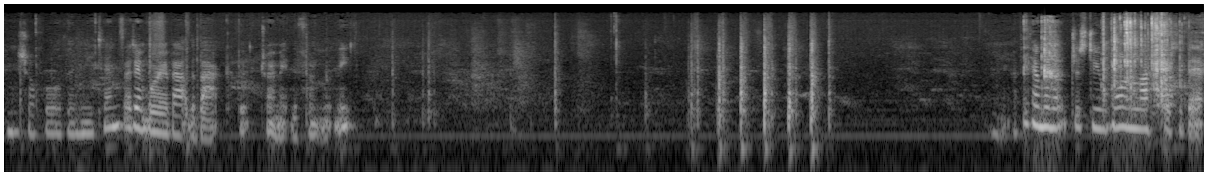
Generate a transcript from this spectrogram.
Finish off all the neat ends. I don't worry about the back, but try and make the front look neat. I think I'm going to just do one last little bit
